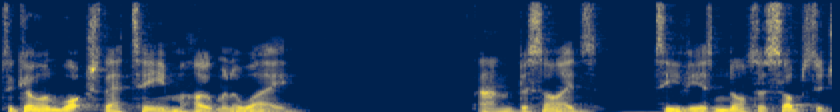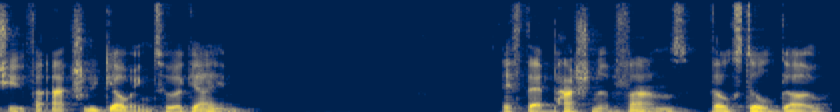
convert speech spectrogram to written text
to go and watch their team home and away. And besides, TV is not a substitute for actually going to a game. If they're passionate fans, they'll still go.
